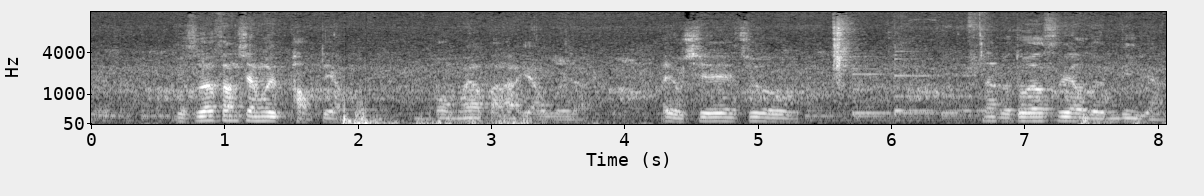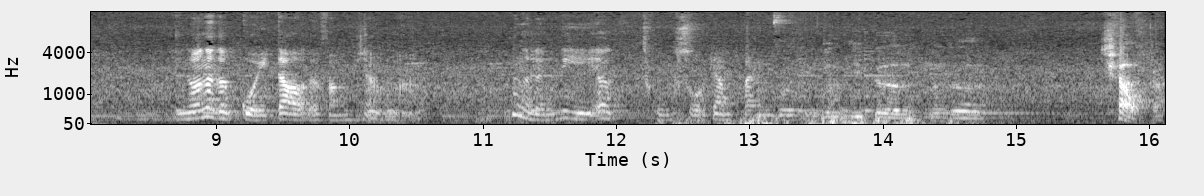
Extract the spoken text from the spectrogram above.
类的，有时候方向会跑掉，我们要把它摇回来，啊，有些就那个都要是要人力啊，你说那个轨道的方向？那个人力要徒手这样搬过去。用一个那个撬杆，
